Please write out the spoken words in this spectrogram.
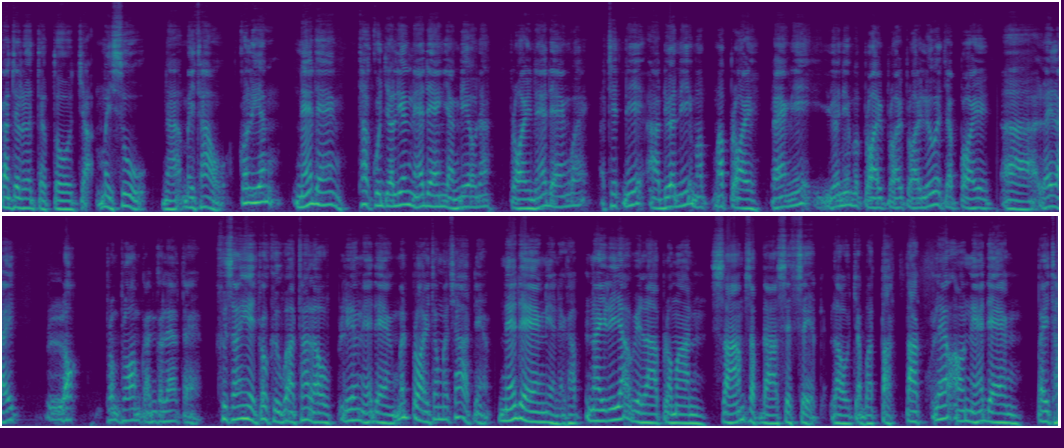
การเจริญเติบโตจะไม่สู้นะไม่เท่า ก็เลี้ยงแหนแดง ถ้าคุณจะเลี้ยงแหนแดงอย่างเดียวนะ ปล่อยแหนแดงไว้ อาทิตย์นี้เดือนนี้มามาปล่อย แปลงนี้เดือนนี้มาปล่อยปล่อยปล่อยหรือว่าจะปล่อยอหลาย ๆ ล็อกพร้อม ๆ กันก็แล้วแต่ คือสาเหตุก็คือว่าถ้าเราเลี้ยงแหนแดงมันปล่อยธรรมชาติเนี่ยแหนแดงเนี่ยนะครับในระยะเวลาประมาณ 3 สัปดาห์เสร็จๆเราจะมาตักตักแล้วเอาแหนแดงไปท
